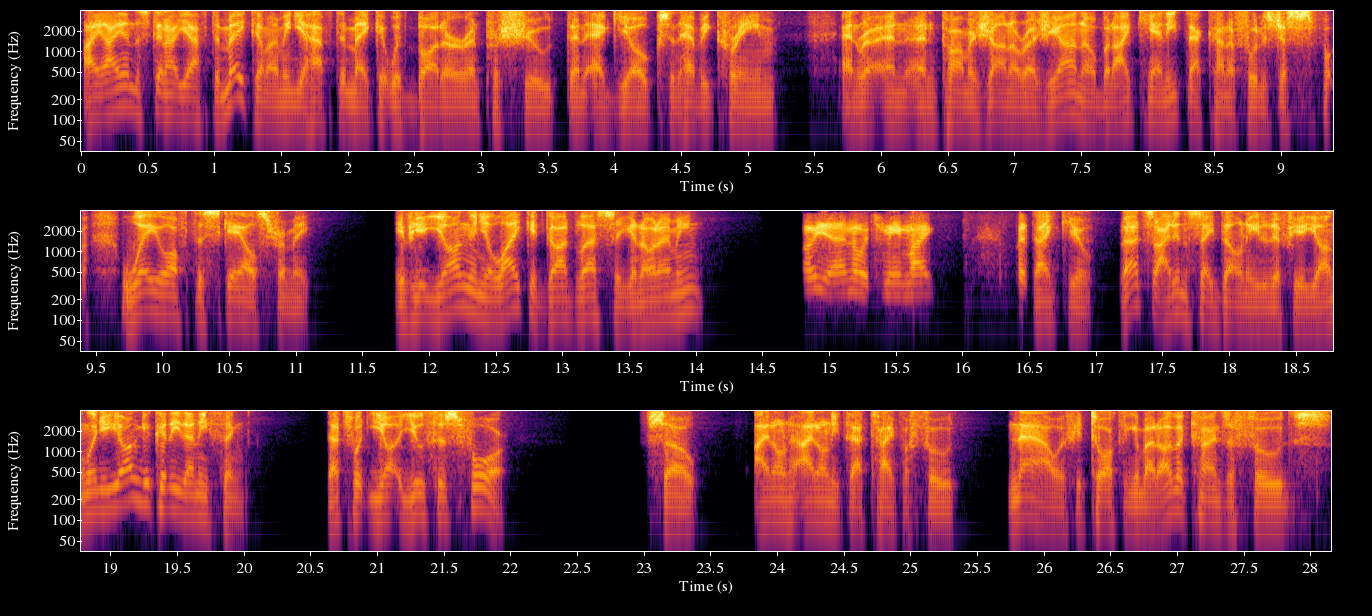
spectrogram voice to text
I, I understand how you have to make them. I mean, you have to make it with butter and prosciutto and egg yolks and heavy cream and and and Parmigiano Reggiano, but I can't eat that kind of food. It's just way off the scales for me. If you're young and you like it, God bless you. You know what I mean? Oh yeah, I know what you mean, Mike. Thank you. That's I didn't say don't eat it if you're young. When you're young, you can eat anything. That's what youth is for. So I don't I don't eat that type of food. Now, if you're talking about other kinds of foods,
